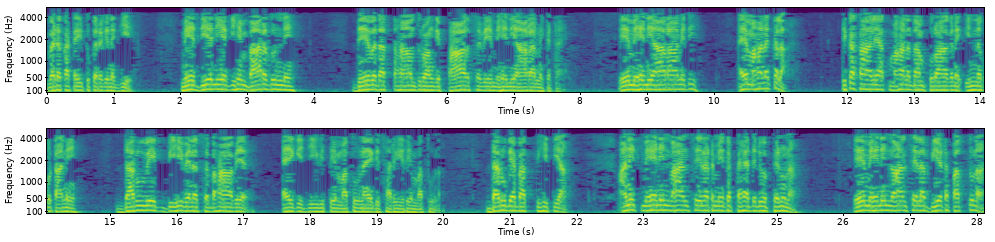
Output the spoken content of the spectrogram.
වැඩ කටයුතු කරගෙන ගියේ. මේ දියණිය ගිහින් බාර දුන්නේ දේවදත්ත හාමුදුරුවන්ගේ පාර්ශවයේ මෙහෙණි ආරාමයකටයි. ඒ මෙහෙණි ආරාමෙදී ඇය මහාන කළා. ටික කාලයක් මහානදම් පුරාගෙන ඉන්නකොට අනේ දරුවෙක් බිහි වෙන ස්වභාවය ඇයගේ ජීවිතේ මතුණ ඇයගේ ශරීරයේ මතුණ. දරු ගැබක් පිහිටියා. අනිත් මෙහෙණින් වහන්සේලාට මේක පැහැදිලිව පෙනුණා. ඒ මෙහෙණින් වහන්සේලා බියටපත් වුණා.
